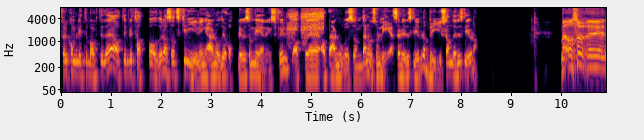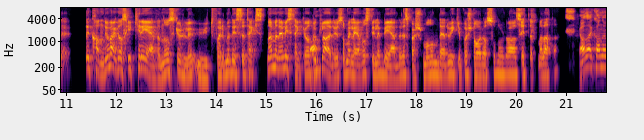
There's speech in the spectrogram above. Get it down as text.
for å komme litt tilbake til det, at de blir tatt på alvor. altså At skriving er noe de opplever som meningsfylt. At, eh, at det, er som, det er noen som leser det de skriver og bryr seg om det de skriver. Da. Men også, eh, det kan jo være ganske krevende å skulle utforme disse tekstene, men jeg mistenker jo at du klarer som elev å stille bedre spørsmål om det du ikke forstår, også når du har sittet med dette? Ja, det kan jo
